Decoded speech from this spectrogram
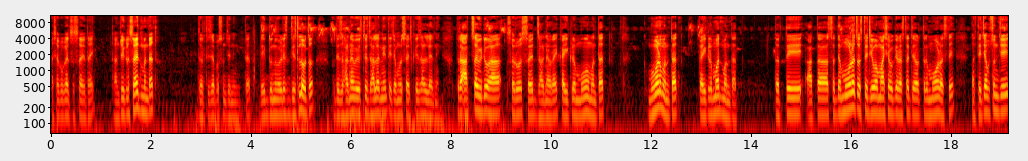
अशा प्रकारचं सहद आहे. तर आमच्या इकडे सहद म्हणतात. जर त्याच्यापासून ते निघतात. एक दोन वेळेस दिसलं होतं पण ते झाडणं व्यवस्थित झालं नाही त्याच्यामुळे सैद काही झालेलं नाही. तर आजचा व्हिडिओ हा सर्व सैद झाडण्यावर आहे. काही इकडं मोह म्हणतात मोहड म्हणतात काही इकडं मध म्हणतात. तर ते आता सध्या मोळच असते. जेव्हा माशा वगैरे असतात त्यावर तर मोळ असते. आणि त्याच्यापासून जे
